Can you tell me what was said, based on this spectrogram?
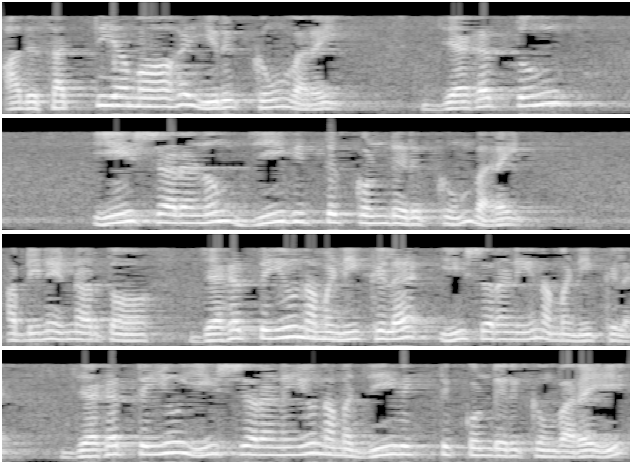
அது சத்தியமாக இருக்கும் வரை ஜெகத்தும் ஈஸ்வரனும் ஜீவித்து கொண்டிருக்கும் வரை அப்படின்னு என்ன அர்த்தம்? ஜெகத்தையும் நம்ம நீக்கல ஈஸ்வரனையும் நம்ம நீக்கல. ஜெகத்தையும் ஈஸ்வரனையும் நம்ம ஜீவித்து கொண்டிருக்கும் வரை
